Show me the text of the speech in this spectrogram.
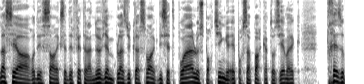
L'ACA redescend avec cette défaite à la 9e place du classement avec 17 points. Le Sporting est pour sa part 14e avec 13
